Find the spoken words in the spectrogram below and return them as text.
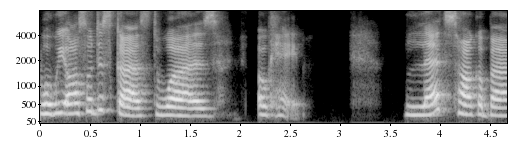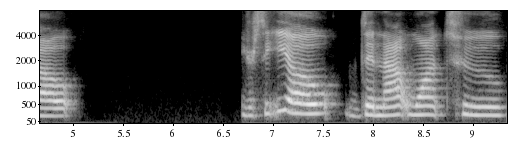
what we also discussed was okay, let's talk about your CEO did not want to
